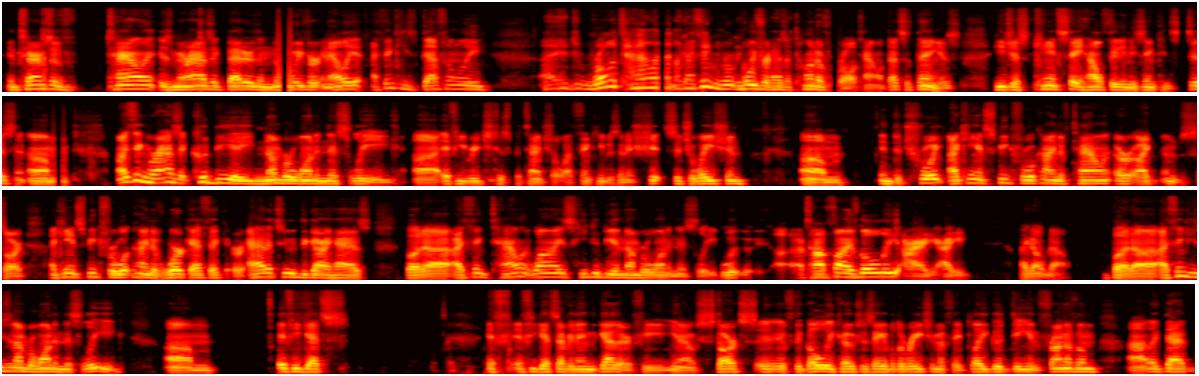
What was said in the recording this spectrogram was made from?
In terms of talent, is Mrazek better than Neuvirth and Elliott? I think he's definitely uh, raw talent. Like I think Neuvirth has a ton of raw talent. That's the thing is he just can't stay healthy and he's inconsistent. Um, I think Mrazek could be a number one in this league uh, if he reached his potential. I think he was in a shit situation. Um, in Detroit. I can't speak for what kind of talent, or I, am sorry, I can't speak for what kind of work ethic or attitude the guy has. But uh, I think talent wise, he could be a number one in this league. A top five goalie, I I, I don't know, but uh, I think he's number one in this league. Um, if he gets if if he gets everything together, if he you know starts, if the goalie coach is able to reach him, if they play good D in front of him, uh, like that,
